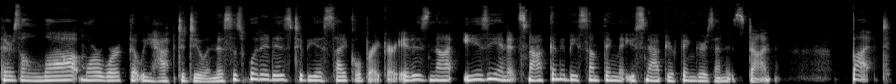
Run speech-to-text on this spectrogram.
There's a lot more work that we have to do. And this is what it is to be a cycle breaker. It is not easy and it's not going to be something that you snap your fingers and it's done. But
